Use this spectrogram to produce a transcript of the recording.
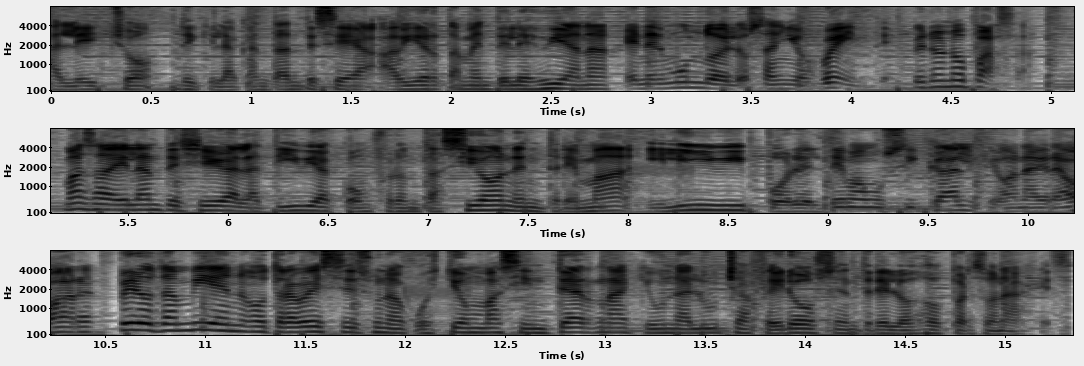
al hecho de que la cantante sea abiertamente lesbiana en el mundo de los años 20, pero no pasa. Más adelante llega la tibia confrontación entre Ma y Libby por el tema musical que van a grabar, pero también otra vez es una cuestión más interna que una lucha feroz entre los dos personajes.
